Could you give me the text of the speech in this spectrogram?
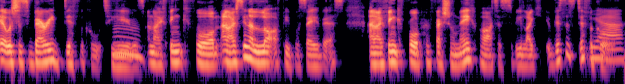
it was just very difficult to Mm. use. And I think for, and I've seen a lot of people say this, and I think for professional makeup artists to be like, this is difficult Yeah.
